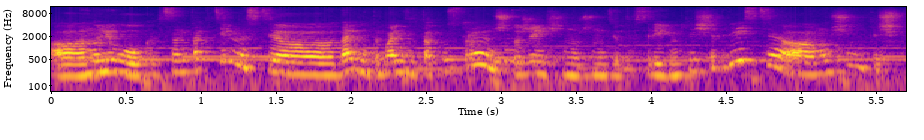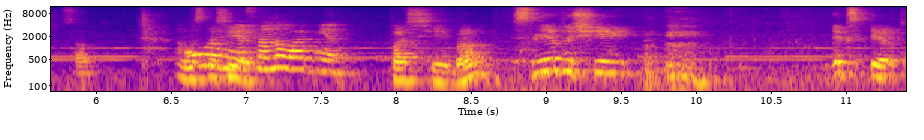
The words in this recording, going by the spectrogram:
а, нулевого коэффициента активности, а, да, метаболизм так устроен, что женщине нужно где-то в среднем 1200, а мужчине 1500. Уровень Анастасия, основного обмена. спасибо. Следующий эксперт,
